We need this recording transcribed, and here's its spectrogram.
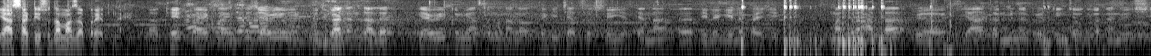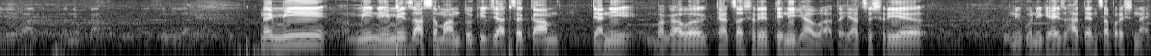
यासाठी सुद्धा माझा प्रयत्न आहे. थेट पाईपलाईनचं ज्यावेळी उद्घाटन झालं त्यावेळी तुम्ही असं म्हणाला होतं की ज्याचं श्रेय त्यांना दिलं गेलं पाहिजे. मात्र आता या टर्मिनल बिल्डिंगच्या उद्घाटनावेळी श्रेयवाद नेमका सुरू झाले नाही मी मी नेहमीच असं मानतो की ज्याचं काम त्यांनी बघावं त्याचं श्रेय त्यांनी घ्यावं. आता ह्याचं श्रेय कुणी कुणी घ्यायचं हा त्यांचा प्रश्न आहे.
